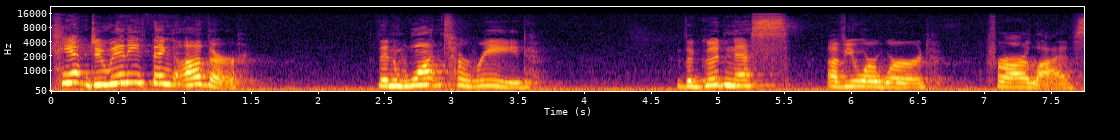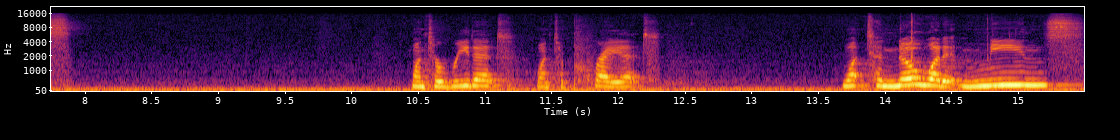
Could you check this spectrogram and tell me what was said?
can't do anything other than want to read the goodness of your word for our lives want to read it, want to pray it, want to know what it means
